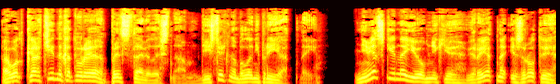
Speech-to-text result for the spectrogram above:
А вот картина, которая представилась нам, действительно была неприятной. Немецкие наемники, вероятно, из роты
